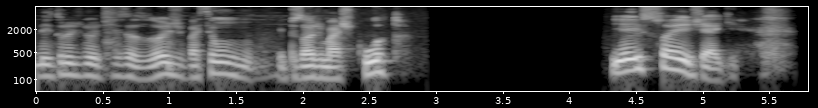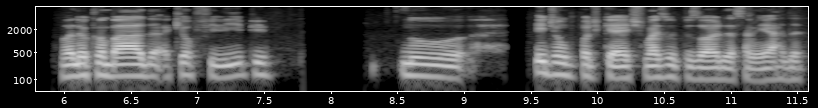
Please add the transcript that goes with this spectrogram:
leitura de notícias hoje, vai ser um episódio mais curto. E é isso aí, Jeg. Valeu, cambada. Aqui é o Felipe. No Edion do Podcast, mais um episódio dessa merda.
